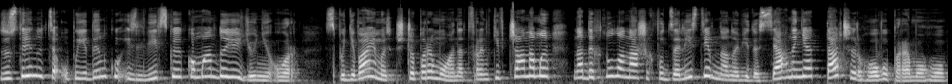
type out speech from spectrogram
зустрінуться у поєдинку із львівською командою «Юніор». Сподіваємось, що перемога над франківчанами надихнула наших футзалістів на нові досягнення та чергову перемогу.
